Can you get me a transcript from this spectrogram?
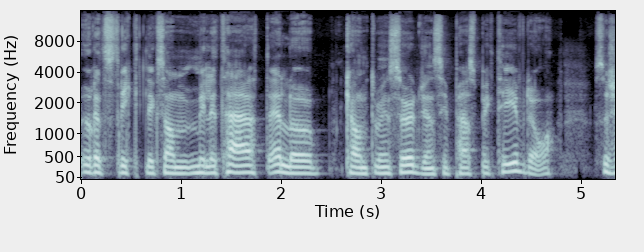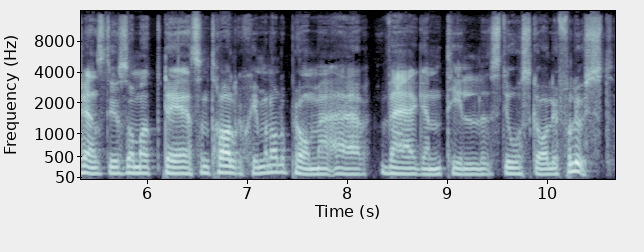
ur ett strikt liksom, militärt eller counterinsurgency-perspektiv då, så känns det ju som att det centralregimen håller på med är vägen till storskalig förlust.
